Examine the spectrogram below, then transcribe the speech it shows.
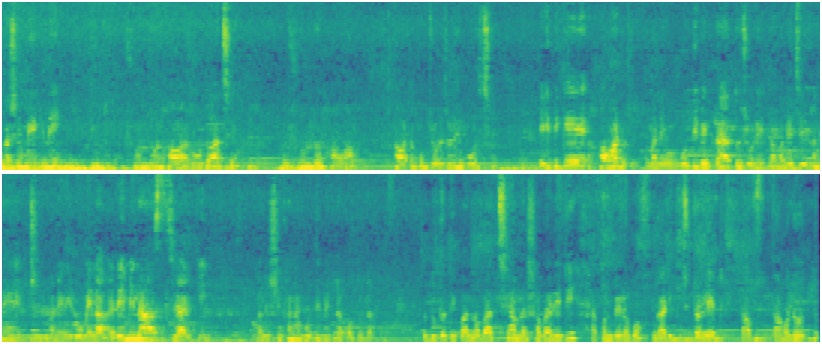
আকাশে মেঘ নেই, কিন্তু খুব সুন্দর হাওয়া, রোদও আছে, খুব সুন্দর হাওয়া। হাওয়াটা খুব জোরে জোরেই বলছে। এইদিকে হাওয়ার মানে গতিবেগটা এত জোরে, তাহলে যেখানে মানে রোমেলা, রেমেলা আসছে আর কি, তাহলে সেখানে গতিবেগটা কতটা? তো দুটো তিপান্ন বাজছে, আমরা সবাই রেডি এখন বেরোবো। গাড়ি কিছুটা লেট তাহলে একটু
